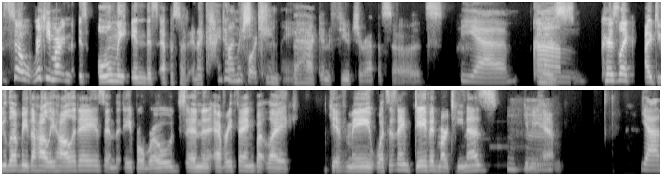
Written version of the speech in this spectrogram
so Ricky Martin is only in this episode, and I kind of wish he came back in future episodes. yeah Cause um because like I do love me the Holly Hollidays and the April Rhodes and everything, but like give me what's his name? David Martinez. Give me mhm. him. yeah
